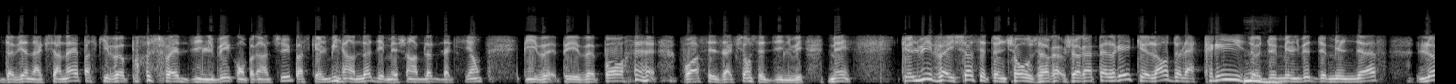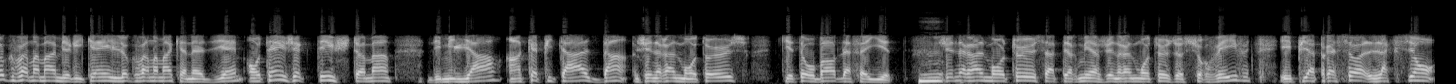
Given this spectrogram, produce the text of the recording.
devienne actionnaire parce qu'il veut pas se faire diluer, comprends-tu? Parce que lui, il en a des méchants blocs d'actions, puis il veut, puis il veut pas voir ses actions se diluer. Mais que lui veuille ça, c'est une chose. Je, rappellerai que lors de la crise de 2008-2009, le gouvernement américain et le gouvernement canadien ont injecté justement des milliards en capital dans General Motors, qui était au bord de la faillite. Mm. General Motors a permis à General Motors de survivre. Et puis après ça, l'action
